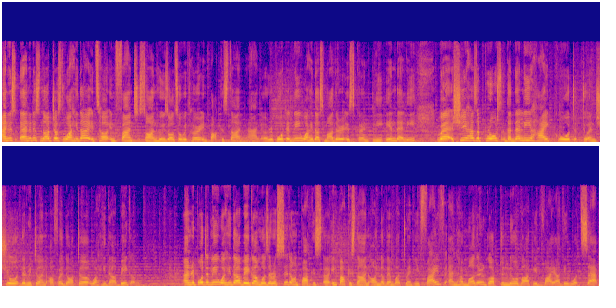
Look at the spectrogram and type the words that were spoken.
And, and it is not just Wahida, it's her infant son who is also with her in Pakistan. And uh, reportedly, Wahida's mother is currently in Delhi, where she has approached the Delhi High Court to ensure the return of her daughter Wahida Begum. And reportedly, Wahida Begum was arrested Pakistan, uh, in Pakistan on November 25 and her mother got to know about it via the WhatsApp.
